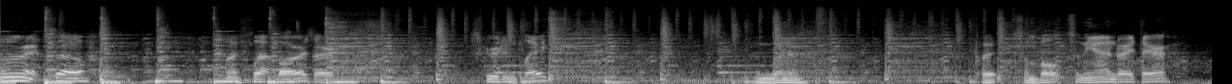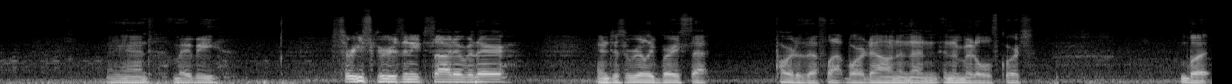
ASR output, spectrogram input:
Alright, so my flat bars are screwed in place. I'm gonna put some bolts in the end right there. And maybe three screws in each side over there. And just really brace that part of that flat bar down and then in the middle of course. But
